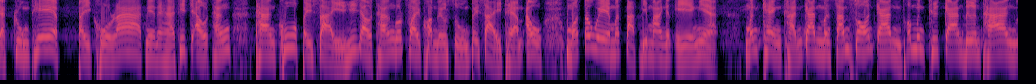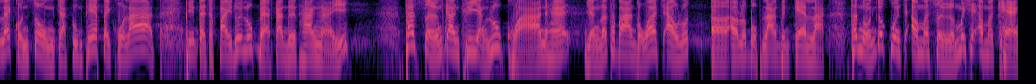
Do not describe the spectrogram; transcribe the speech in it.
จากกรุงเทพไปโคราชเนี่ยนะฮะที่จะเอาทั้งทางคู่ไปใส่ ที่จะเอาทั้งรถไฟความเร็วสูงไปใส่แถมเอามอเตอร์เวย์มาตัดดีมานกันเองเนี่ยมันแข่งขันกันมันซ้ำซ้อนกัน เพราะมันคือการเดินทางและขนส่งจากกรุงเทพไปโคราช เพียงแต่จะไปด้วยรูปแบบการเดินทางไหน ถ้าเสริมกันคืออย่างรูปขวานะฮะอย่างรัฐบาลบอกว่าจะเอารถเอ่อเอาระบบรางเป็นแกนหลัก ถนนก็ควรจะเอามาเสริมไม่ใช่เอามาแข่ง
